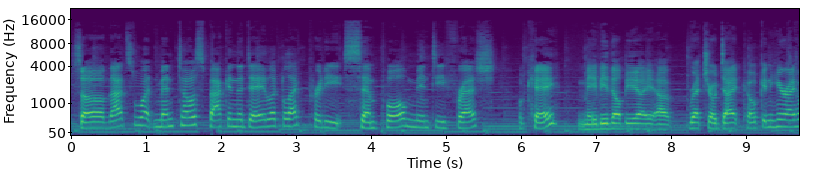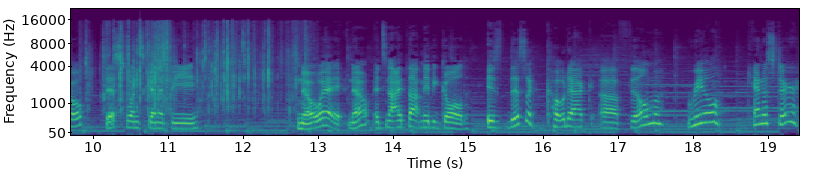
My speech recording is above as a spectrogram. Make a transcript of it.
So that's what Mentos back in the day looked like. Pretty simple, minty fresh. Okay, maybe there'll be a, a, retro Diet Coke in here, I hope. This one's gonna be... No way, no, it's not, I thought maybe gold. Is this a Kodak uh, film reel canister?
